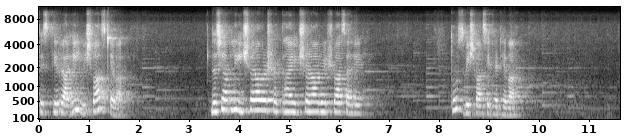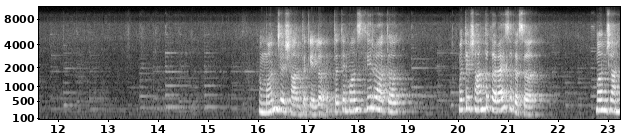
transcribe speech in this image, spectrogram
ते स्थिर राहील विश्वास ठेवा. जशी आपली ईश्वरावर श्रद्धा आहे ईश्वरावर विश्वास आहे तोच विश्वास इथे ठेवा. मन जे शांत केलं तर ते मन स्थिर राहतं. मग ते शांत करायचं कसं? मन शांत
